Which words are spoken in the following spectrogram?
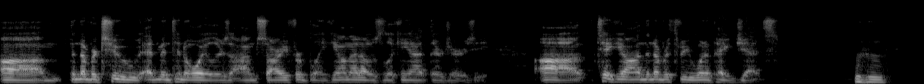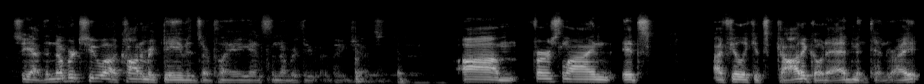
um, the number two Edmonton Oilers. I'm sorry for blanking on that. I was looking at their jersey. Uh, taking on the number three Winnipeg Jets. Mhm. So yeah, the number two uh, Connor McDavid's are playing against the number three Winnipeg Jets. Um, first line, it's I feel like it's got to go to Edmonton, right?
